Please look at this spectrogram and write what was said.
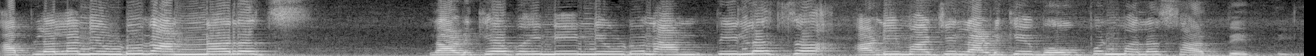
आपल्याला निवडून आणणारच लाडक्या बहिणी निवडून आणतीलच आणि माझे लाडके भाऊ पण मला साथ देतील.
